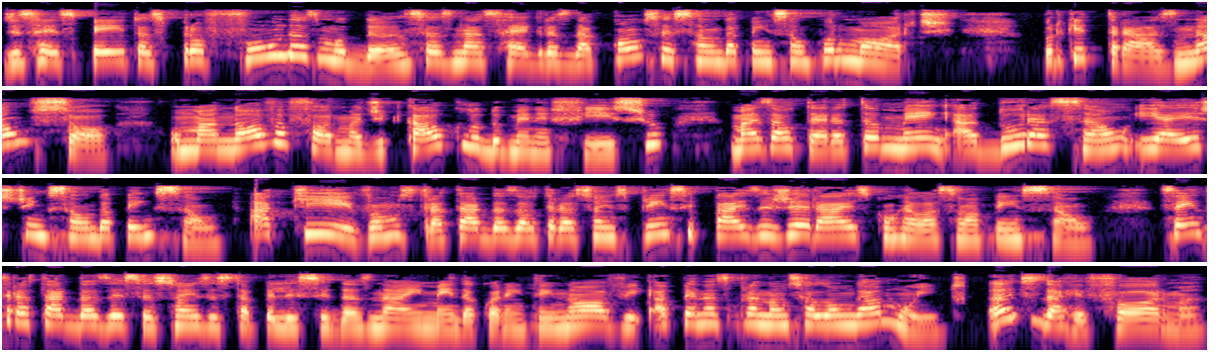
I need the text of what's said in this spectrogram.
diz respeito às profundas mudanças nas regras da concessão da pensão por morte, porque traz não só uma nova forma de cálculo do benefício, mas altera também a duração e a extinção da pensão. Aqui vamos tratar das alterações principais e gerais com relação à pensão, sem tratar das exceções estabelecidas na emenda 49, apenas para não se alongar muito. Antes da reforma,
